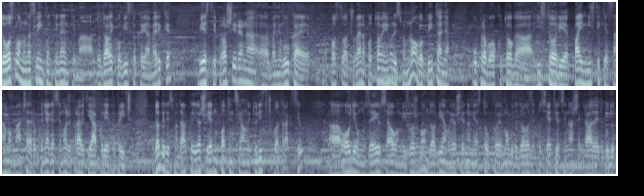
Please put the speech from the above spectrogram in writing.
doslovno na svim kontinentima do dalekog istoka i Amerike. Vijest je proširena, Banja Luka je postala čuvena po tome. Imali smo mnogo pitanja upravo oko toga istorije, pa i mistike samog mača, jer oko njega se može praviti jako lijepa priča. Dobili smo dakle još jednu potencijalnu i turističku atrakciju. Ovdje u muzeju sa ovom izložbom dobijamo još jedno mjesto u koje mogu da dolaze posjetioci našeg grada i da budu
